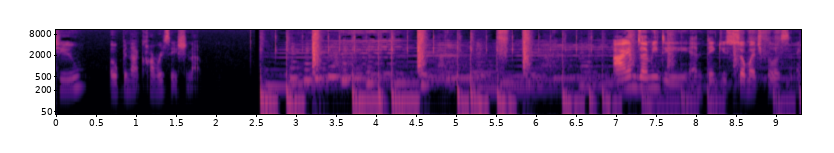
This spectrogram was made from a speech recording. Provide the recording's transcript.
to open that conversation up. I am Demi D, and thank you so much for listening.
